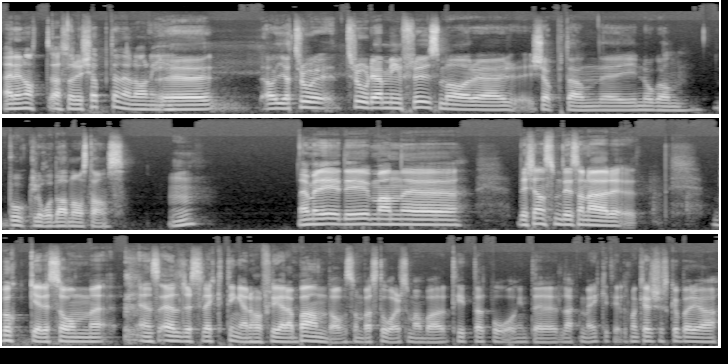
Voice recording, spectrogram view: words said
Är det något, alltså har du köpt den eller har ni... Eh, ja, jag tror, tror det är min fru som har eh, köpt den eh, i någon boklåda någonstans. Mm. Nej, men det, det man... eh, Det känns som det är sådana här eh, böcker som ens äldre släktingar har flera band av som bara står, som man bara tittat på och inte lagt märke till. Man kanske ska börja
